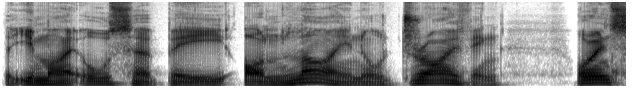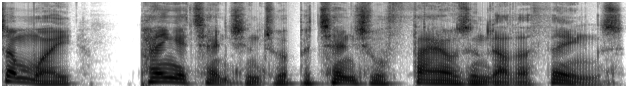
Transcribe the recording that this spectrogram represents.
that you might also be online or driving or in some way paying attention to a potential thousand other things.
